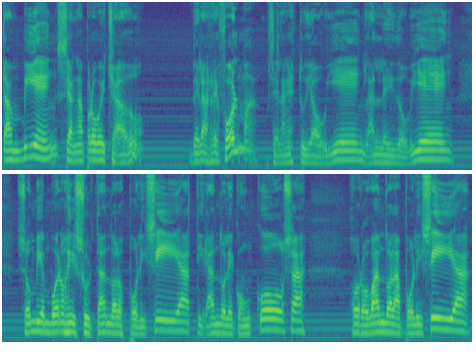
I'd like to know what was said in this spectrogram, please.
también se han aprovechado de la reforma, se la han estudiado bien, la han leído bien, son bien buenos insultando a los policías, tirándole con cosas, jorobando a la policía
